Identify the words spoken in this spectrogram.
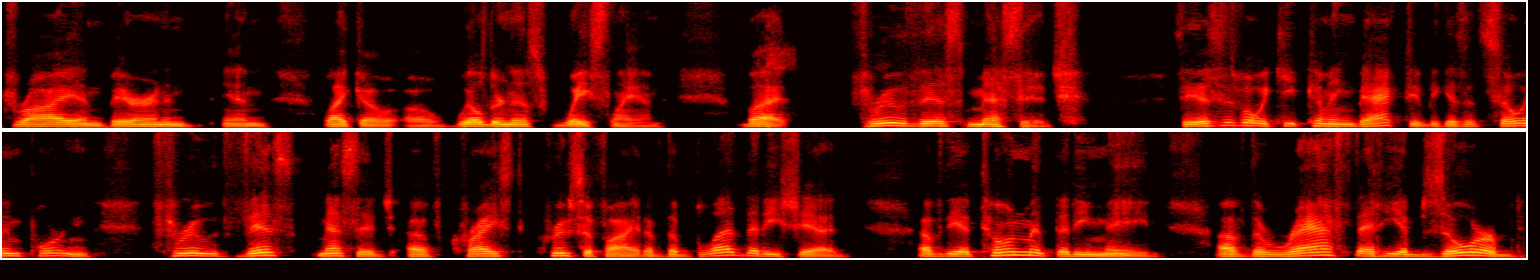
dry and barren and, and like a, a wilderness wasteland. But through this message, see, this is what we keep coming back to because it's so important. Through this message of Christ crucified, of the blood that he shed, of the atonement that he made, of the wrath that he absorbed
